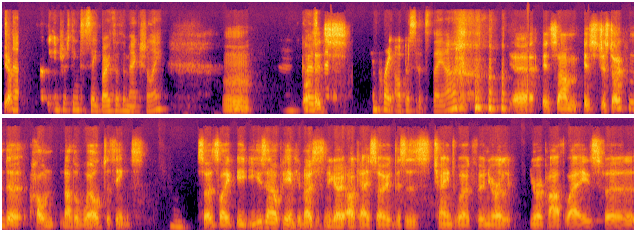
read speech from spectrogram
Yeah. Uh, it'll be interesting to see both of them actually. Mm. Well, Because it's complete opposites they are. yeah. It's um. It's just opened a whole another world to things. Mm. So it's like you use NLP and hypnosis, and you go, okay, so this is change work for neuro neuro pathways for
